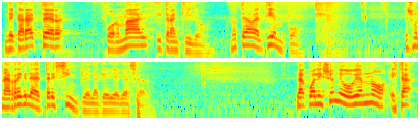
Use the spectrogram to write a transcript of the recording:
de carácter formal y tranquilo? No te daba el tiempo. Es una regla de tres simple la que había que hacer. La coalición de gobierno está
